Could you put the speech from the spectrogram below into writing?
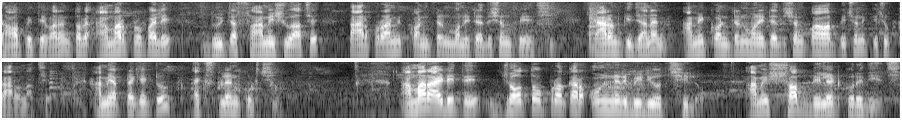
নাও পেতে পারেন। তবে আমার প্রোফাইলে দুইটা সাম ইস্যু আছে, তারপর আমি কন্টেন্ট মনিটাইজেশন পেয়েছি। কারণ কি জানেন? আমি কন্টেন্ট মনিটাইজেশন পাওয়ার পিছনে কিছু কারণ আছে। আমি আপনাকে একটু এক্সপ্লেন করছি। আমার আইডিতে যত প্রকার অন্যের ভিডিও ছিল, আমি সব ডিলেট করে দিয়েছি,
